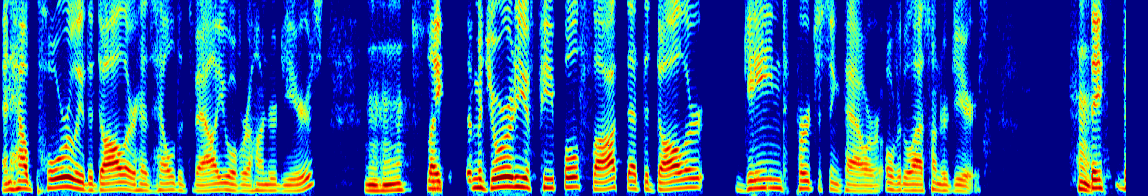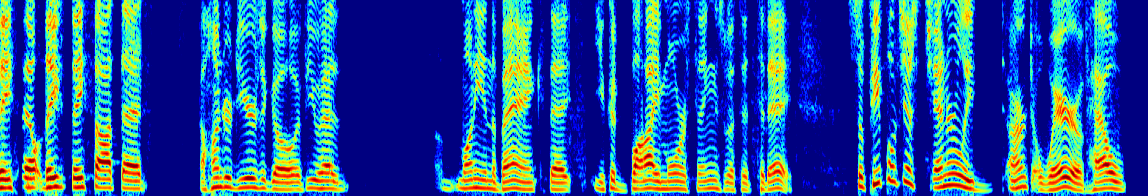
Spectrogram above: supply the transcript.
and how poorly the dollar has held its value over 100 years Mm-hmm. like the majority of people thought that the dollar gained purchasing power over the last 100 years. Hmm. they they felt they they thought that 100 years ago if you had money in the bank that you could buy more things with it today. So people just generally aren't aware of how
